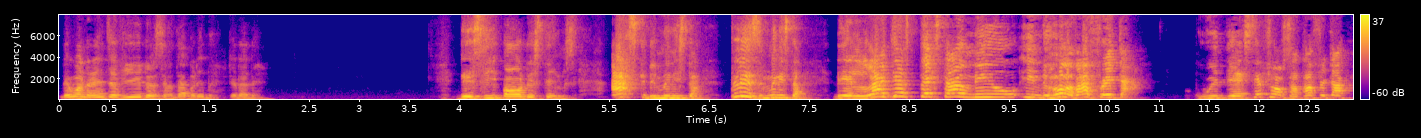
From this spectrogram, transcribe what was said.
The one that interviewed Senator Abaribe the other day. They see all these things. Ask the minister, please, minister, the largest textile mill in the whole of Africa, with the exception of South Africa,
